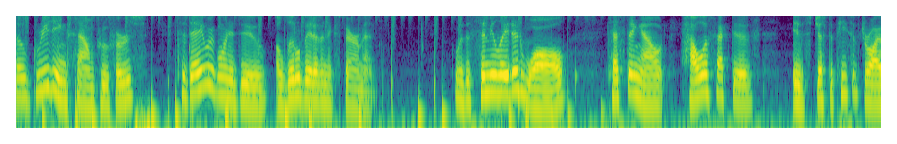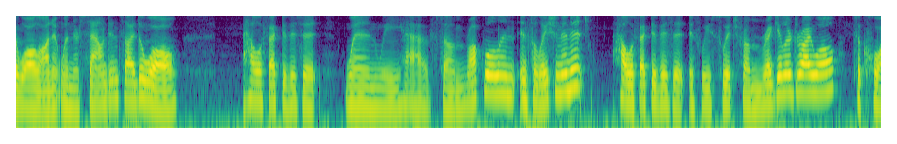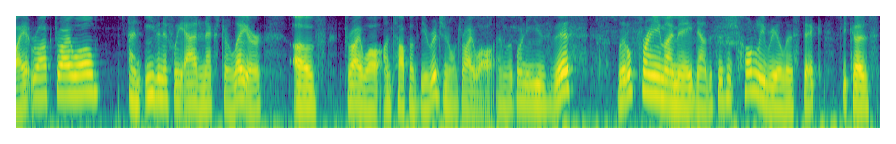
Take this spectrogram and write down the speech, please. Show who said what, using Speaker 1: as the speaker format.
Speaker 1: So greetings soundproofers. Today we're going to do a little bit of an experiment with a simulated wall testing out how effective is just a piece of drywall on it when there's sound inside the wall. How effective is it when we have some rock wool in insulation in it? How effective is it if we switch from regular drywall to QuietRock drywall? And even if we add an extra layer of drywall on top of the original drywall. And we're going to use this little frame I made. Now, this isn't totally realistic because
